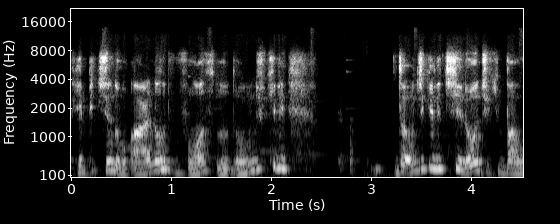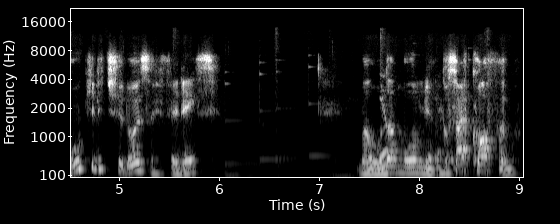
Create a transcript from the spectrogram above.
repetindo, o Arnold Vosloo. De onde que ele. De onde que ele tirou? De que baú que ele tirou essa referência? Baú Eu- da múmia, do sarcófago.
